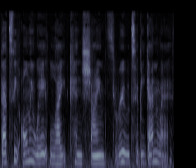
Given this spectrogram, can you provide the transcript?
That's the only way light can shine through to begin with.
